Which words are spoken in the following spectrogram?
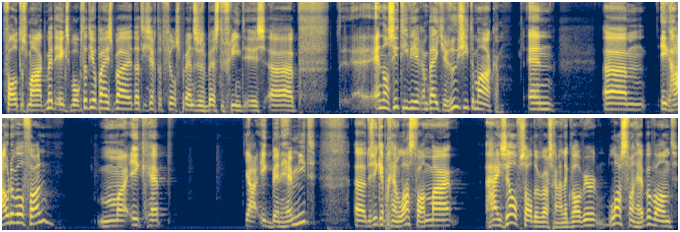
foto's maakt met Xbox. Dat hij opeens bij, dat hij zegt dat Phil Spencer zijn beste vriend is. Uh, en dan zit hij weer een beetje ruzie te maken. En Um, ik hou er wel van, maar ik heb, ja, ik ben hem niet. Uh, dus ik heb er geen last van. Maar hij zelf zal er waarschijnlijk wel weer last van hebben. Want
